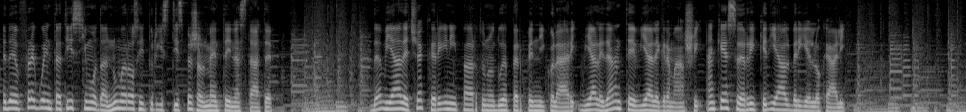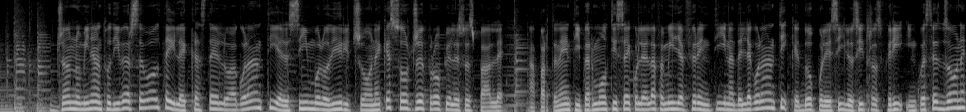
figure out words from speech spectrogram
ed è frequentatissimo da numerosi turisti, specialmente in estate. Da Viale Ceccherini partono due perpendicolari, Viale Dante e Viale Gramasci, anch'esse ricche di alberi e locali già nominato diverse volte, il castello Agolanti è il simbolo di Riccione che sorge proprio alle sue spalle. Appartenenti per molti secoli alla famiglia fiorentina degli Agolanti, che dopo l'esilio si trasferì in queste zone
